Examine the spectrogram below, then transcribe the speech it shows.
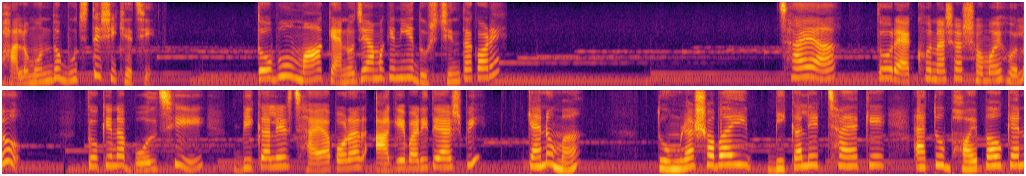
ভালো মন্দ বুঝতে শিখেছি। তবু মা কেন যে আমাকে নিয়ে দুশ্চিন্তা করে? ছায়া, তোর এখন আসার সময় হলো? তোকে না বলছি বিকালের ছায়া পড়ার আগে বাড়িতে আসবি? কেন মা? তোমরা সবাই বিকালের ছায়াকে এত ভয় পাও কেন?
